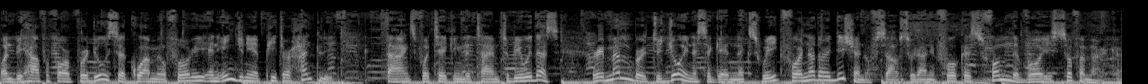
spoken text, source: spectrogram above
On behalf of our producer, Kwame Ofori, and engineer Peter Huntley, thanks for taking the time to be with us. Remember to join us again next week for another edition of South Sudan in Focus from the Voice of America.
